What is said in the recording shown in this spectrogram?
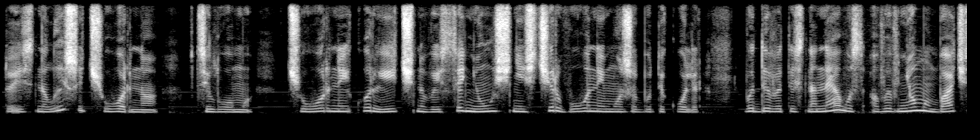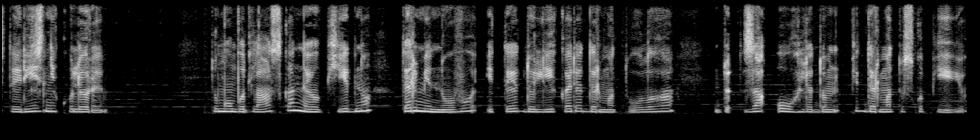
тобто не лише чорна в цілому, чорний, коричневий, синюшній, червоний може бути колір. Ви дивитесь на невус, а ви в ньому бачите різні кольори. Тому, будь ласка, необхідно терміново йти до лікаря-дерматолога за оглядом під дерматоскопією.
